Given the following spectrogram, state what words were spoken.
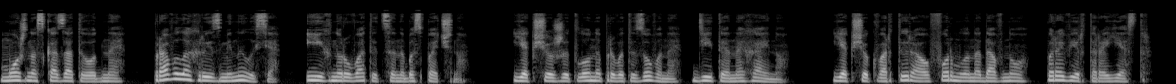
можна сказати одне: правила гри змінилися, і ігнорувати це небезпечно. Якщо житло не приватизоване, дійте негайно. Якщо квартира оформлена давно, перевірте реєстр.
